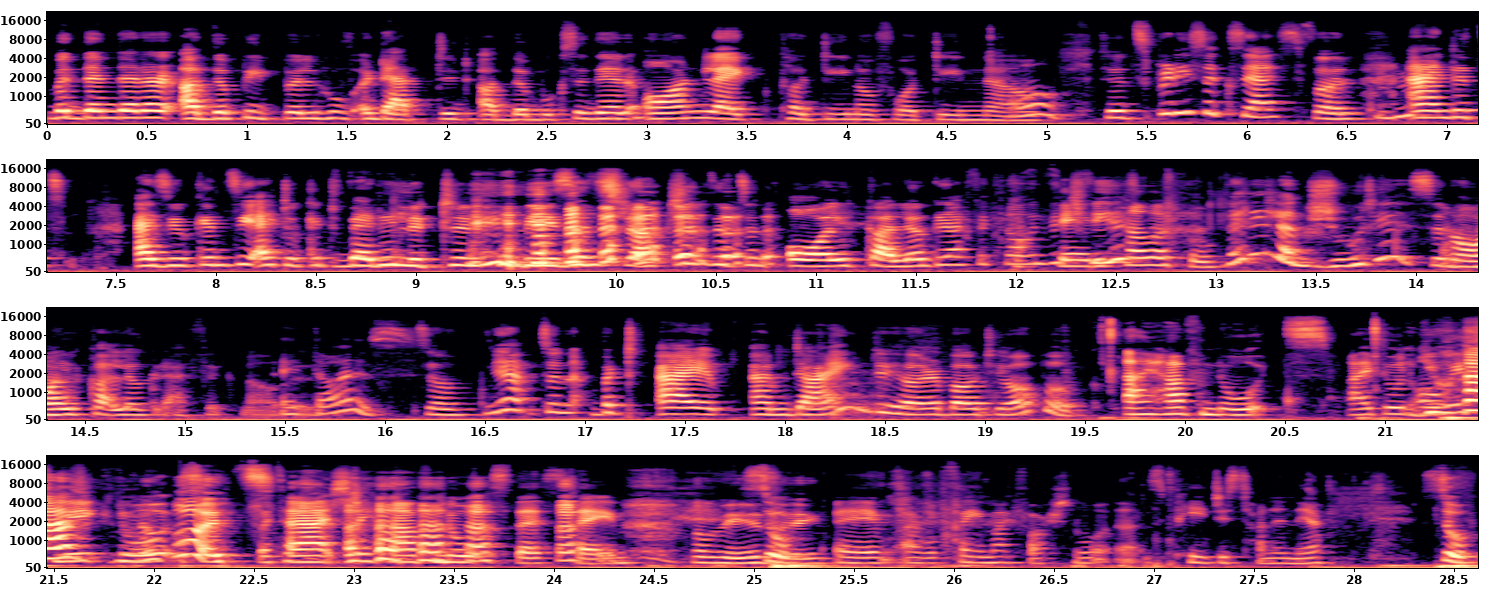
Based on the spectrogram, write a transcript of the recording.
but then there are other people who've adapted other books. So they're on like 13 or 14 now. Oh. So it's pretty successful, and it's as you can see, I took it very literally. These instructions. It's an all color graphic novel, which very feels colourful. very luxurious an Uh-huh. all color graphic novel. It does. So yeah, so but I am dying to hear about your book. I have notes. I don't You always make notes, notes? but I actually have notes this time. So Amazing. Um, I will find my first note. That's pages turning there. So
